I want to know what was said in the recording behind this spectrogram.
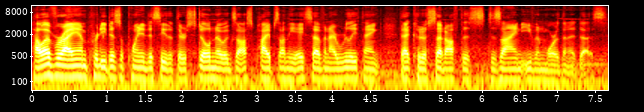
However, I am pretty disappointed to see that there's still no exhaust pipes on the A7. I really think that could have set off this design even more than it does.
